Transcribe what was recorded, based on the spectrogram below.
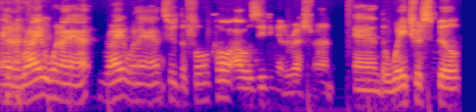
And right when I right when I answered the phone call, I was eating at a restaurant, and the waitress spilled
